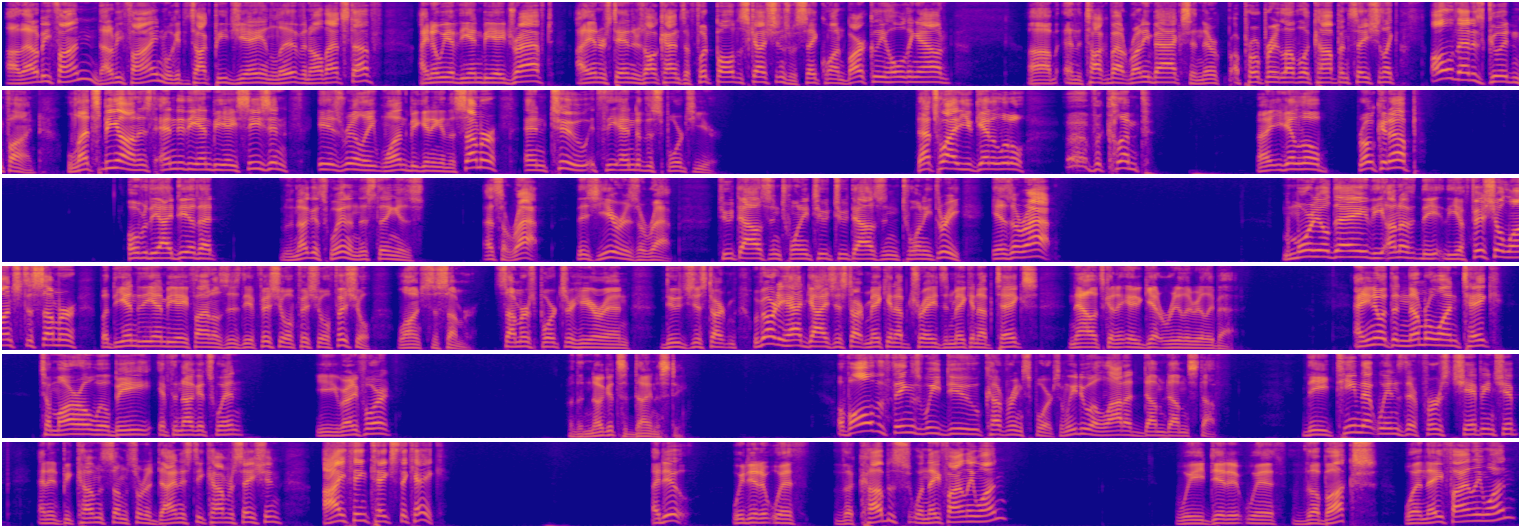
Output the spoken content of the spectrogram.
uh, that'll be fun. That'll be fine. We'll get to talk PGA and live and all that stuff. I know we have the NBA draft. I understand there's all kinds of football discussions with Saquon Barkley holding out um, and the talk about running backs and their appropriate level of compensation. Like all of that is good and fine. Let's be honest, end of the NBA season is really one, beginning in the summer, and two, it's the end of the sports year. That's why you get a little uh, verklempt, right? You get a little broken up over the idea that the Nuggets win and this thing is, that's a wrap. This year is a wrap. 2022, 2023 is a wrap. Memorial Day, the, un- the the official launch to summer, but the end of the NBA Finals is the official, official, official launch to summer. Summer sports are here, and dudes just start. We've already had guys just start making up trades and making up takes. Now it's to it get really, really bad. And you know what the number one take tomorrow will be if the Nuggets win? You ready for it? Are the Nuggets a dynasty? Of all the things we do covering sports, and we do a lot of dumb, dumb stuff, the team that wins their first championship and it becomes some sort of dynasty conversation, I think takes the cake. I do. We did it with the Cubs when they finally won. We did it with the Bucks when they finally won.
